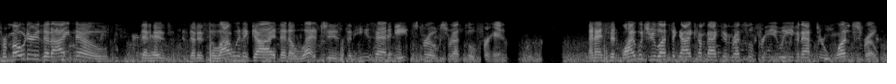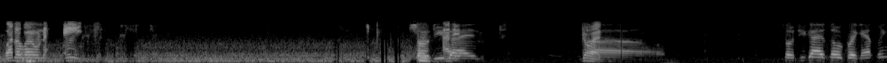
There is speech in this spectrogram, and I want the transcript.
promoter that I know that has that is allowing a guy that alleges that he's had eight strokes wrestle for him. And I said, why would you let the guy come back and wrestle for you even after one stroke, let alone eight? So do you I- guys? Go ahead. Uh, so do you guys know Greg Anthony?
